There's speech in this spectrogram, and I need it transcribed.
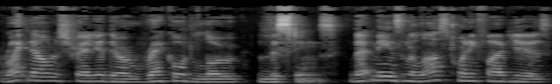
right now in Australia there are record low listings. That means in the last 25 years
